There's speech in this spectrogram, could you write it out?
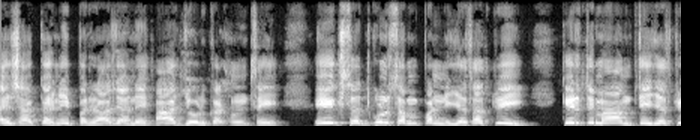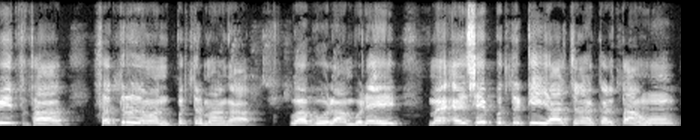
ऐसा कहने पर राजा ने हाथ जोड़कर उनसे एक सद्गुण संपन्न यशस्वी, कीर्तिमान, तेजस्वी तथा शत्रुदमन पुत्र मांगा। वह बोला बोले मैं ऐसे पुत्र की याचना करता हूँ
